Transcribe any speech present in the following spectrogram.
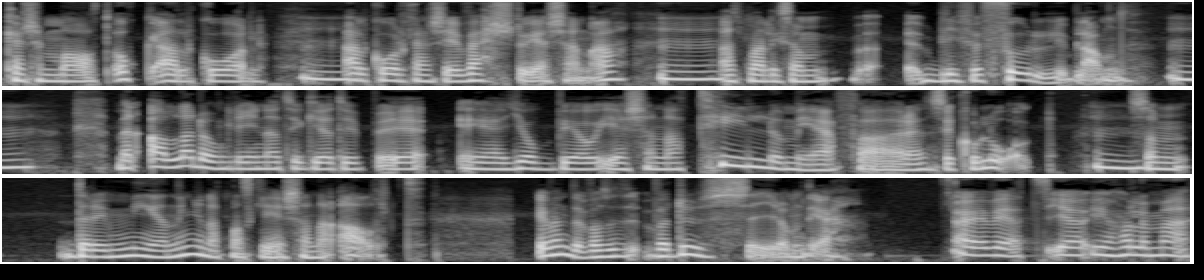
kanske mat och alkohol. Mm. Alkohol kanske är värst att erkänna. Mm. Att man liksom blir för full ibland. Mm. Men alla de grejerna tycker jag typ är, är jobbiga att erkänna till och med för en psykolog. Mm. Som, där det är meningen att man ska erkänna allt. Jag vet inte vad, du- vad du säger om det. Ja, jag vet. Jag, jag håller med.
